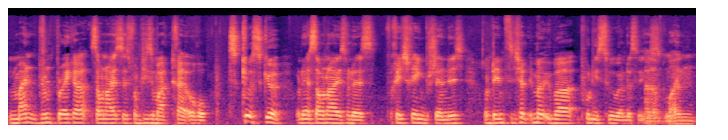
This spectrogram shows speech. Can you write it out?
Und mein Windbreaker, sau nice, ist vom Disomarkt 3 Euro. Skü, skü. Und der ist sau nice und der ist richtig regenbeständig. Und den ziehe ich halt immer über Pullis drüber und deswegen. Also mein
